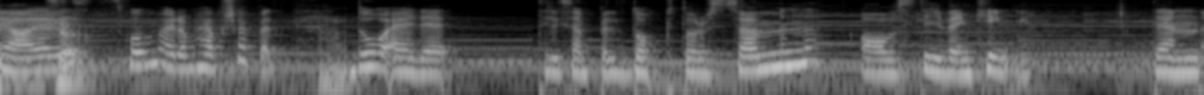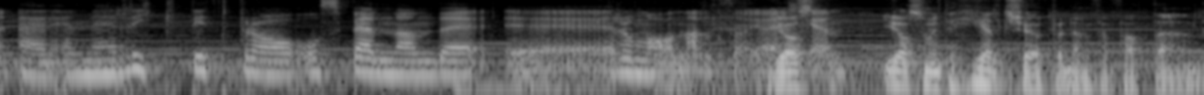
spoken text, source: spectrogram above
Ja, Ja, visst får man ju de här på köpet. Mm. Då är det till exempel Doktor Sömn av Stephen King. Den är en riktigt bra och spännande eh, roman alltså. Jag Jag, jag som inte helt köper den författaren,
